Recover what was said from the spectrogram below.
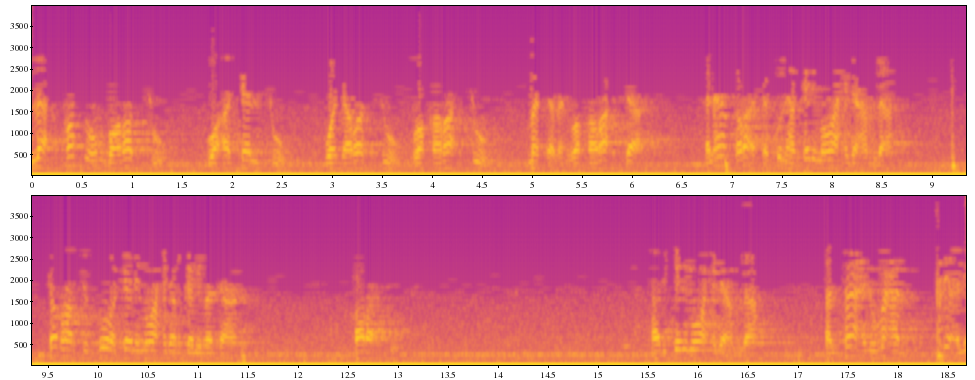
لا قصهم ضربت وأكلت ودرست وقرأت مثلا وقرأت. الآن قرأت كلها كلمة واحدة أم لا؟ تظهر في الصورة كلمة واحدة أم كلمتان؟ قرأت. هذه كلمة واحدة أم لا؟ الفاعل مع الفعل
